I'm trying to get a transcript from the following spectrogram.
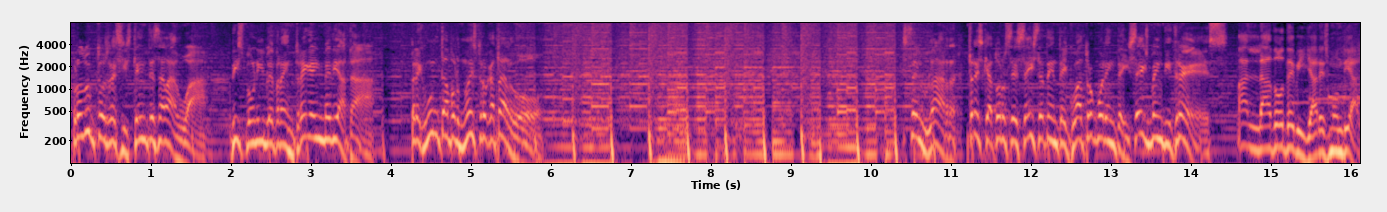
Productos resistentes al agua. Disponible para entrega inmediata. Pregunta por nuestro catálogo. Celular 314-674-4623. Al lado de Villares Mundial.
